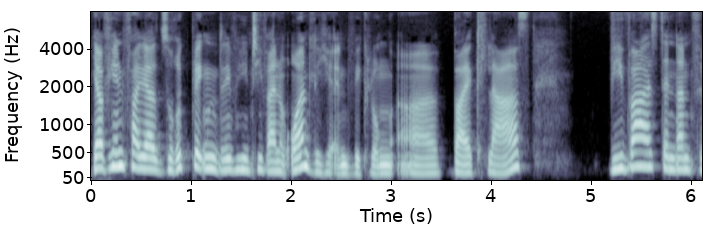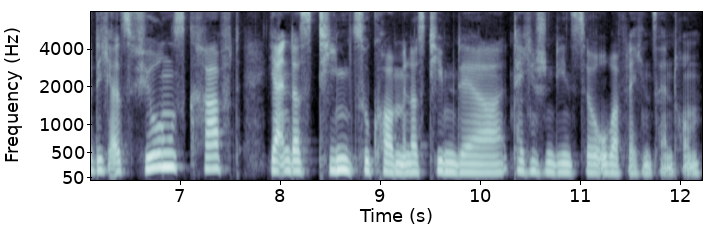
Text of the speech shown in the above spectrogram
Ja, auf jeden Fall ja zurückblickend definitiv eine ordentliche Entwicklung äh, bei Klaas. Wie war es denn dann für dich als Führungskraft, ja in das Team zu kommen, in das Team der technischen Dienste Oberflächenzentrum?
